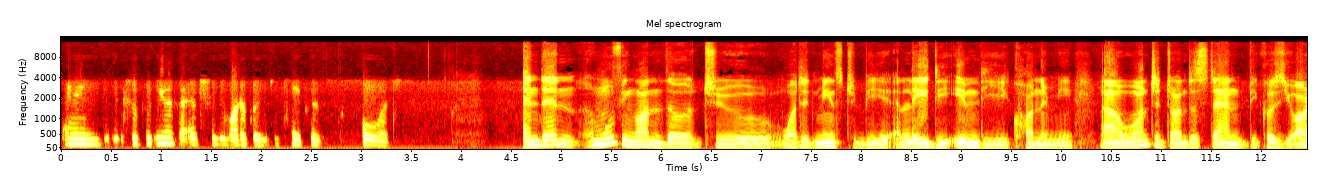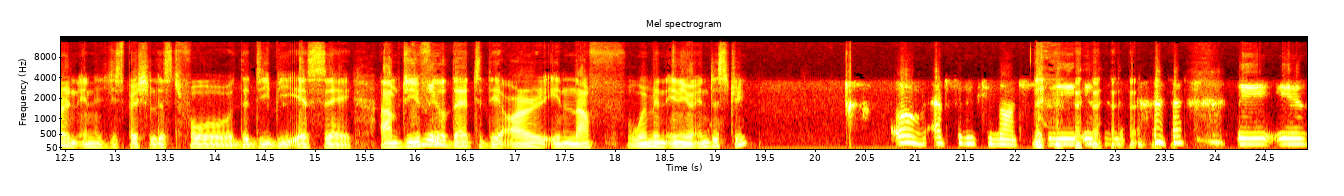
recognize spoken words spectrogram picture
and entrepreneurs are actually what are going to take us forward. And then moving on, though, to what it means to be a lady in the economy, I wanted to understand because you are an energy specialist for the DBSA. Um, do you feel that there are enough women in your industry? Oh, absolutely not. There is, an, there is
